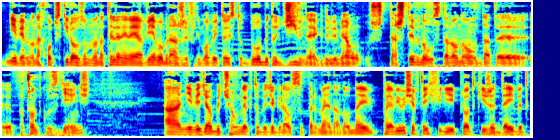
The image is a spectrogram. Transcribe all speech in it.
nie wiem, no na chłopski rozum, no na tyle, na ile ja wiem o branży filmowej, to jest to, byłoby to dziwne, gdyby miał na sztywno ustaloną datę e, początku zdjęć, a nie wiedziałby ciągle, kto będzie grał Supermana. No, naj... Pojawiły się w tej chwili plotki, że David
